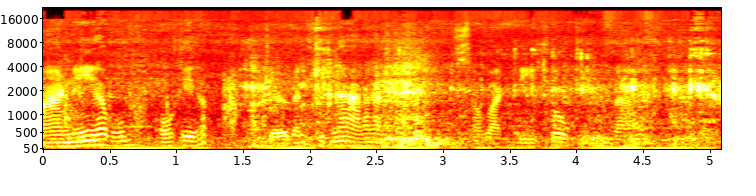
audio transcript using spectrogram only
มาณนี้ครับผม โอเคครับ เจอกันคลิปหน้าแล้วกันครับผม สวัสดีโชคดีครับ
